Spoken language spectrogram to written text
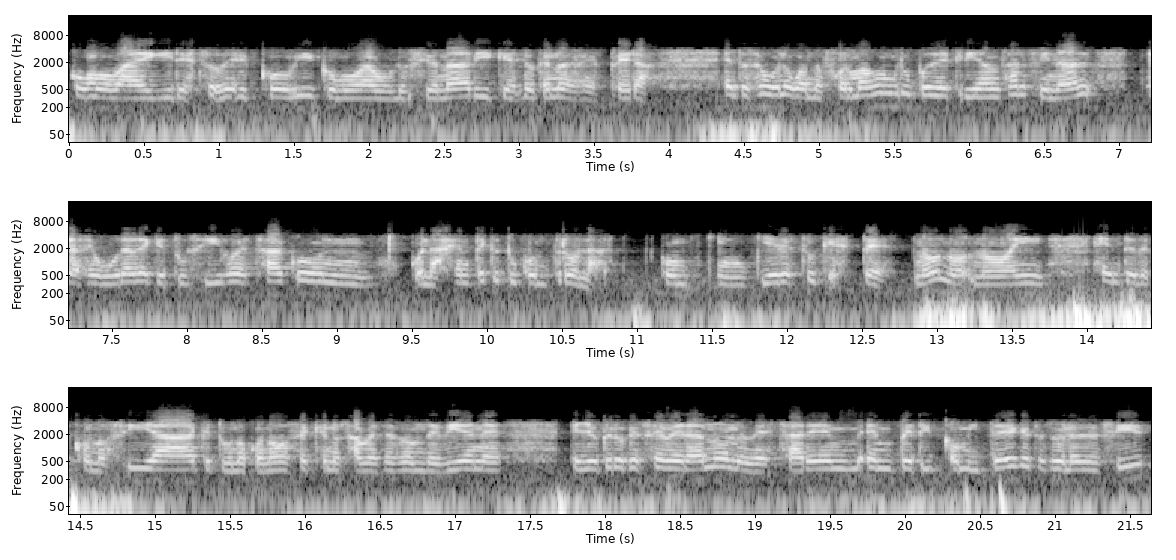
cómo va a ir esto del COVID, cómo va a evolucionar y qué es lo que nos espera. Entonces, bueno, cuando formas un grupo de crianza, al final te asegura de que tus hijos están con, con la gente que tú controlas con quien quieres tú que esté, ¿no? No, no hay gente desconocida que tú no conoces, que no sabes de dónde viene. Que yo creo que ese verano, lo de estar en, en petit comité, que te suele decir,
